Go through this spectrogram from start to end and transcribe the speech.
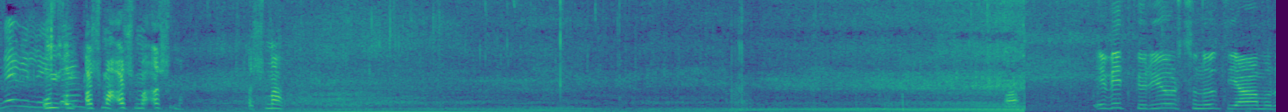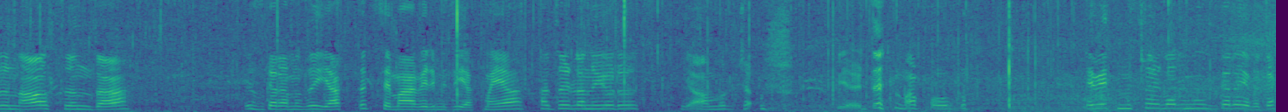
Ne bileyim uy, açma açma açma. Açma. Evet görüyorsunuz yağmurun altında ızgaramızı yaktık. Semaverimizi yakmaya hazırlanıyoruz. Yağmur. Bir yerde mahvoldu. Evet mısırlarını ızgara yapacak.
